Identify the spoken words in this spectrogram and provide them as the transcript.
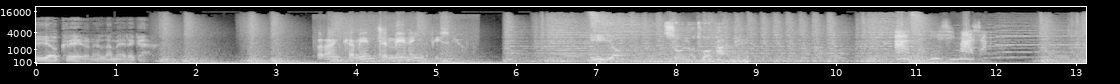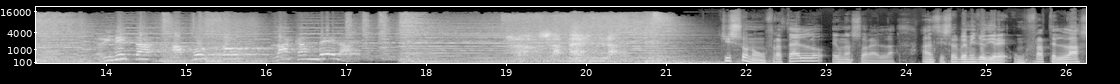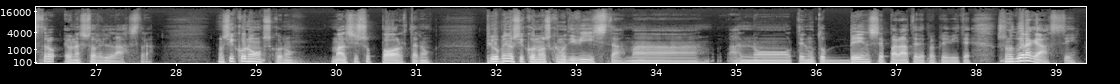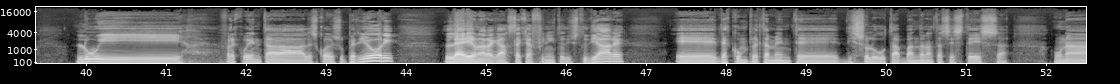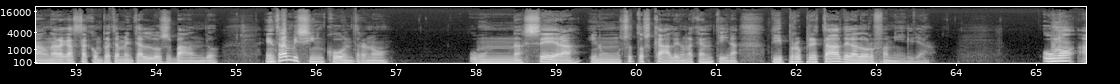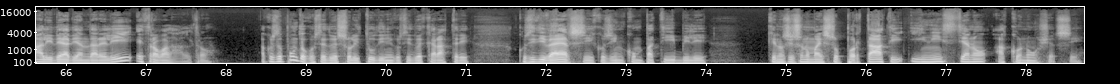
Io credo nell'America. Francamente me ne infischio. Io sono tuo padre. Anna Nishimasa. Rimetta a posto la candela. Rosa bella. Ci sono un fratello e una sorella, anzi sarebbe meglio dire un fratellastro e una sorellastra. Non si conoscono, mal si sopportano, più o meno si conoscono di vista, ma hanno tenuto ben separate le proprie vite. Sono due ragazzi, lui frequenta le scuole superiori, lei è una ragazza che ha finito di studiare ed è completamente dissoluta, abbandonata a se stessa, una, una ragazza completamente allo sbando. Entrambi si incontrano una sera in un sottoscala, in una cantina di proprietà della loro famiglia. Uno ha l'idea di andare lì e trova l'altro. A questo punto queste due solitudini, questi due caratteri così diversi, così incompatibili, che non si sono mai sopportati, iniziano a conoscersi,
